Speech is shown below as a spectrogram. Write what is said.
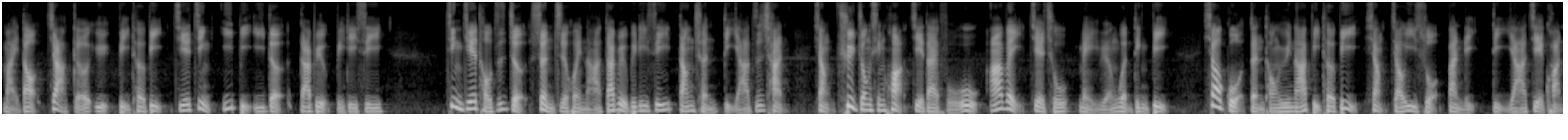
买到价格与比特币接近一比一的 WBTC。进阶投资者甚至会拿 WBTC 当成抵押资产，向去中心化借贷服务 Aave 借出美元稳定币，效果等同于拿比特币向交易所办理抵押借款。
